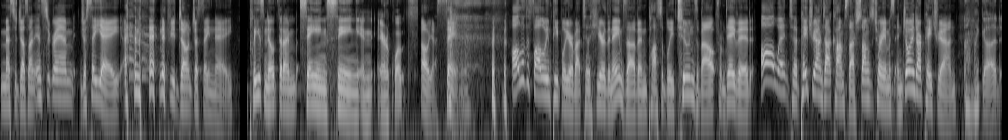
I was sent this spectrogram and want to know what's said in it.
message us on Instagram. Just say yay. And then if you don't, just say nay. Please note that I'm saying sing in air quotes. Oh, yes, sing. all of the following people you're about to hear the names of and possibly tunes about from David all went to patreon.com slash songswithtoriamus and joined our Patreon. Oh my god.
